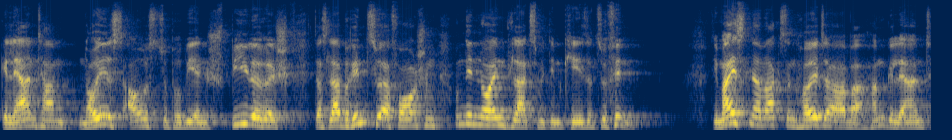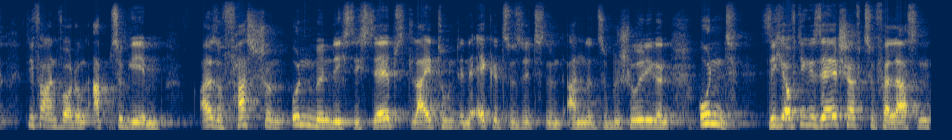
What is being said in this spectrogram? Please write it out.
gelernt haben, Neues auszuprobieren, spielerisch das Labyrinth zu erforschen, um den neuen Platz mit dem Käse zu finden. Die meisten Erwachsenen heute aber haben gelernt, die Verantwortung abzugeben, also fast schon unmündig, sich selbst leidtun in der Ecke zu sitzen und andere zu beschuldigen und sich auf die Gesellschaft zu verlassen,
